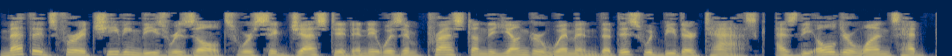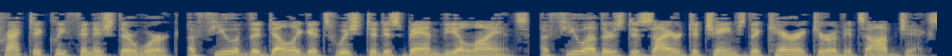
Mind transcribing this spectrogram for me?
Methods for achieving these results were suggested and it was impressed on the younger women that this would be their task, as the older ones had practically finished their work. A few of the delegates wished to disband the alliance, a few others desired to change the character of its objects,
